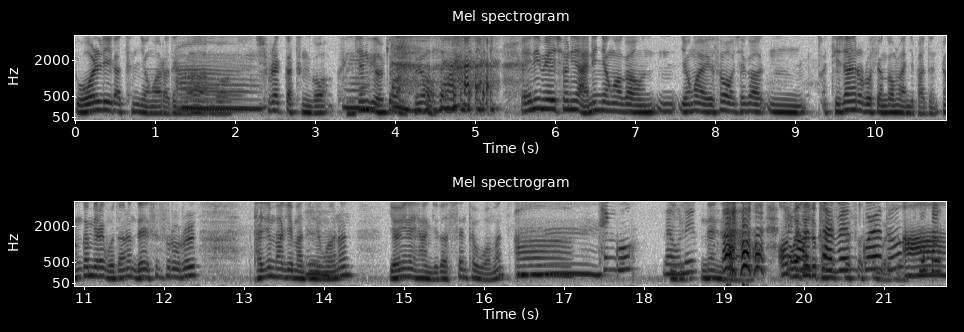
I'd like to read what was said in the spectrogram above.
월리 같은 영화라든가 아. 뭐 슈렉 같은 거 굉장히 음. 배울 게 많고요. 애니메이션이 아닌 영화가 온 음, 영화에서 제가 음, 디자이너로서 영감을 많이 받은 영감이라기보다는 내 스스로를 다짐하게 만든 음. 영화는 여인의 향기 더 센터 워먼. 아 음. 탱고 나오는 네네. 어, 탱고 어제도 스탑은 강의했었던 꼬야도 거죠. 아,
